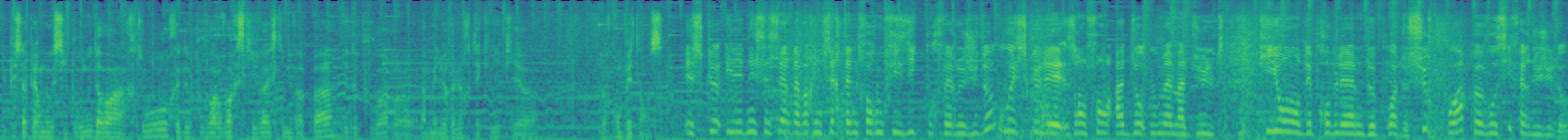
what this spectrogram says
Et puis ça permet aussi pour nous d'avoir un retour et de pouvoir voir ce qui va et ce qui ne va pas et de pouvoir améliorer leur technique leurs compétences. Est-ce qu'il est nécessaire d'avoir une certaine forme physique pour faire le judo ou est-ce que les enfants, ados ou même adultes qui ont des problèmes de poids, de surpoids peuvent aussi faire du judo?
